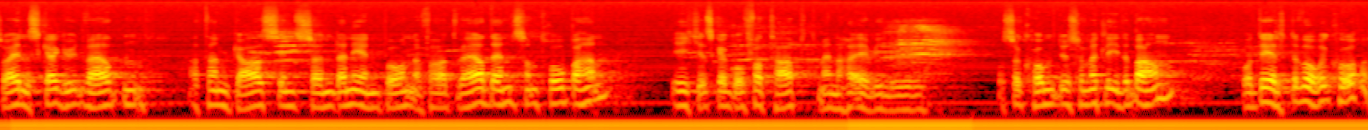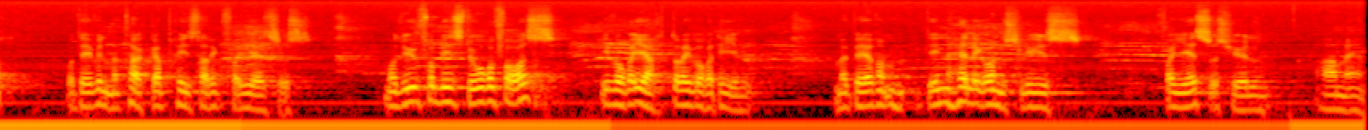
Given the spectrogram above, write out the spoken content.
Så elska Gud verden at han ga sin sønn den enbårne, for at hver den som tror på han, ikke skal gå fortapt, men ha evig liv. Og så kom du som et lite barn og delte våre kår, og det vil vi takke og prise deg for, Jesus. Må du få bli stor for oss i våre hjerter og i våre liv. Vi ber om din Hellige Ånds lys for Jesus skyld. Amen.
